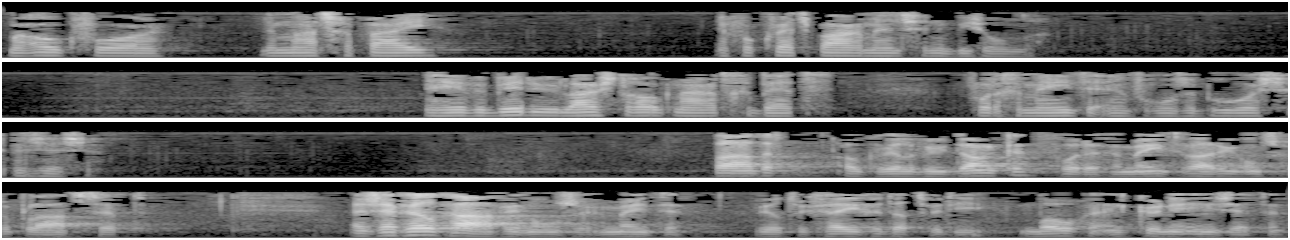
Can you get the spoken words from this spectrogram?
maar ook voor de maatschappij en voor kwetsbare mensen in het bijzonder. En Heer, we bidden u, luister ook naar het gebed voor de gemeente en voor onze broers en zussen. Vader, ook willen we u danken voor de gemeente waar u ons geplaatst hebt. Er zijn veel gaven in onze gemeente. Wilt u geven dat we die mogen en kunnen inzetten?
